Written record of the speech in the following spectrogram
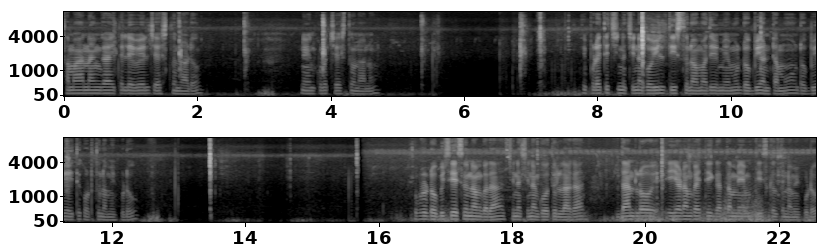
సమానంగా అయితే లెవెల్ చేస్తున్నాడు. నేను కూడా చేస్తున్నాను. ఇప్పుడైతే చిన్న చిన్న గొయ్యలు తీస్తున్నాము. అది మేము డొబ్బి అంటాము. డొబ్బి అయితే కొడుతున్నాము ఇప్పుడు. ఇప్పుడు డొబ్బి చేస్తున్నాం కదా చిన్న చిన్న గోతుల్లాగా. దాంట్లో వేయడానికి అయితే గతం మేము తీసుకెళ్తున్నాం ఇప్పుడు.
